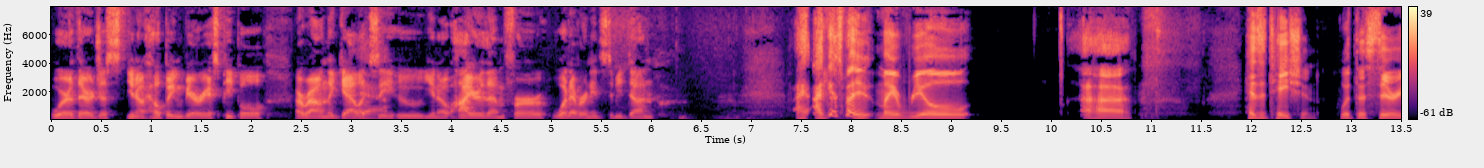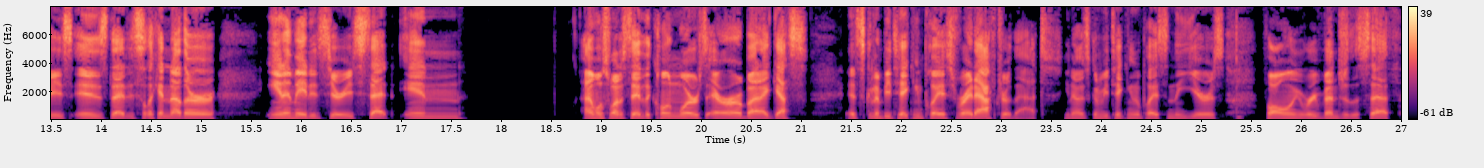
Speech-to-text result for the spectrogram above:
where they're just you know helping various people around the galaxy yeah. who you know hire them for whatever needs to be done. I, I guess my my real uh, hesitation with this series is that it's like another animated series set in I almost want to say the Clone Wars era, but I guess it's going to be taking place right after that. You know, it's going to be taking place in the years following Revenge of the Sith.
